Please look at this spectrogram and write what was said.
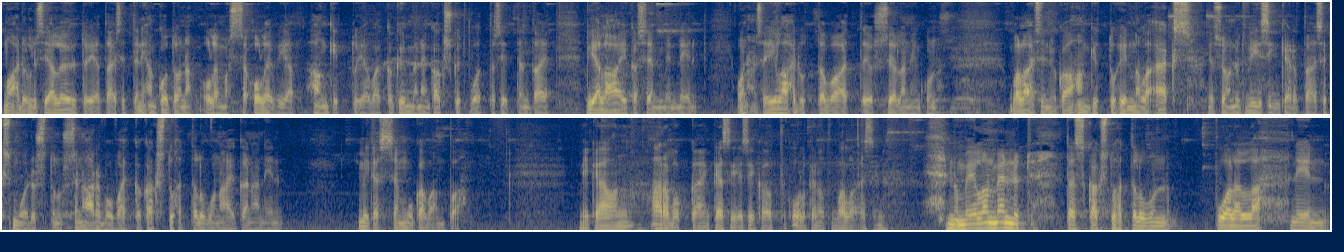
mahdollisia löytöjä tai sitten ihan kotona olemassa olevia hankittuja vaikka 10-20 vuotta sitten tai vielä aikaisemmin, niin onhan se ilahduttavaa, että jos siellä niin kuin valaisin, joka on hankittu hinnalla X ja se on nyt viisinkertaiseksi muodostunut sen arvo vaikka 2000-luvun aikana, niin mikä sen mukavampaa? Mikä on arvokkain käsiesi kautta kulkenut valaisin? No meillä on mennyt tässä 2000-luvun puolella, niin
